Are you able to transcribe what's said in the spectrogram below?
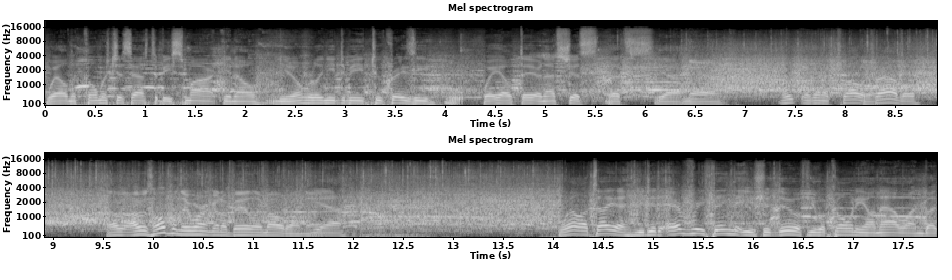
Well, Nokomis just has to be smart, you know. You don't really need to be too crazy way out there, and that's just, that's, yeah. No, Oh, they're going to to travel. I, I was hoping they weren't going to bail him out on that. Yeah. Well, I'll tell you, you did everything that you should do if you were Cony on that one, but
